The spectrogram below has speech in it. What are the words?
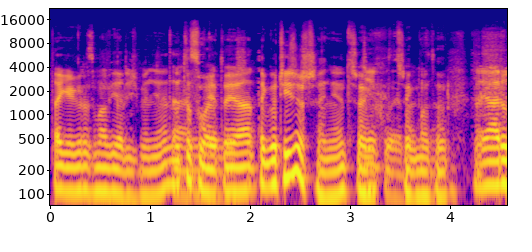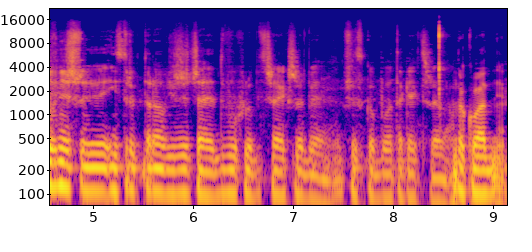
Tak jak rozmawialiśmy, nie? No Tak, to słuchaj, to ja tego ci życzę, nie? Trzech, Dziękuję trzech bardzo. motorów. No ja również y, instruktorowi życzę dwóch lub trzech, żeby wszystko było tak jak trzeba. Dokładnie.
